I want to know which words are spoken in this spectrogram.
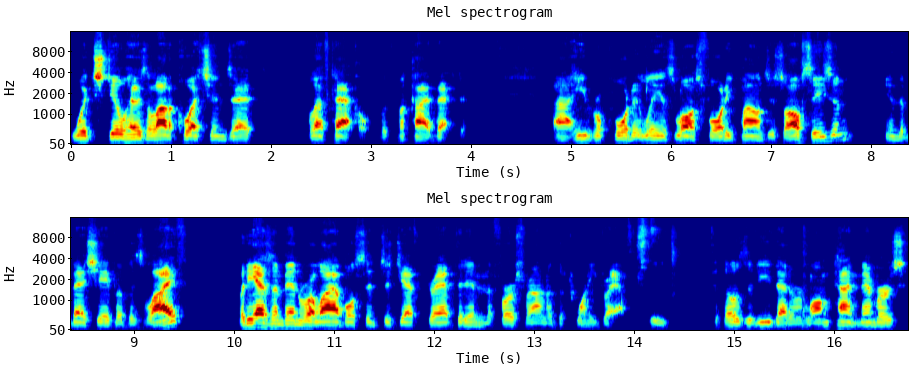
which still has a lot of questions at left tackle with Mekhi Becton. Uh, he reportedly has lost 40 pounds this offseason in the best shape of his life, but he hasn't been reliable since the Jets drafted him in the first round of the 20 draft. for those of you that are longtime members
